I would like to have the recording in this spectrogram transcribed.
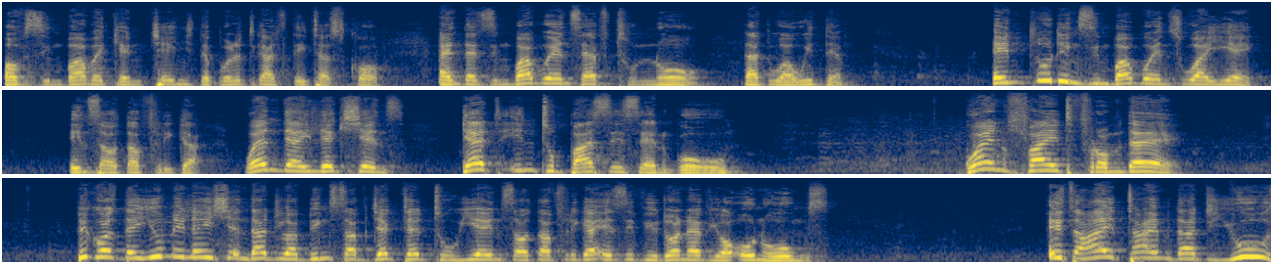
of Zimbabwe can change the political status quo. And the Zimbabweans have to know that we are with them, including Zimbabweans who are here in South Africa. When there are elections, get into buses and go home. Go and fight from there. Because the humiliation that you are being subjected to here in South Africa is if you don't have your own homes. It's high time that you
